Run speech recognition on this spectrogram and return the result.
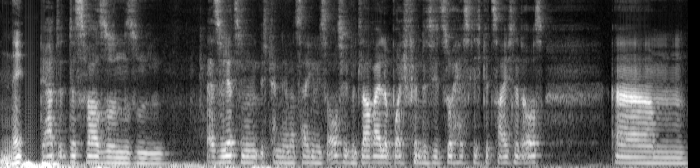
Nee. Der hatte, das war so ein, so ein. Also jetzt, ich kann dir mal zeigen, wie es aussieht. Mittlerweile, boah, ich finde, es sieht so hässlich gezeichnet aus. Ähm,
